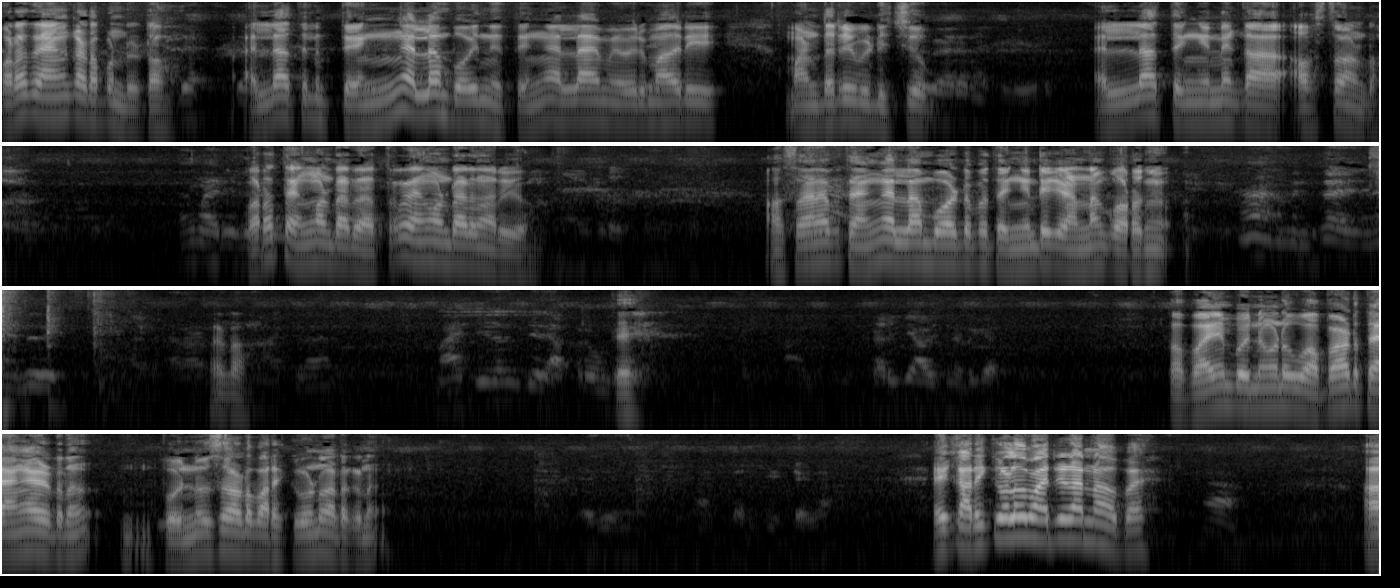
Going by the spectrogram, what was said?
കുറേ തേങ്ങ കിടപ്പുണ്ട് കേട്ടോ. എല്ലാത്തിലും തെങ്ങെല്ലാം പോയി നീ തെങ്ങെല്ലാം ഒരുമാതിരി മണ്ടരി പിടിച്ചു. എല്ലാ തെങ്ങിന്റെയും അവസ്ഥ ഉണ്ടോ കുറേ തെങ്ങുണ്ടായിരുന്നു. എത്ര തെങ്ങുണ്ടായിരുന്നു അറിയോ? അവസാനം ഇപ്പൊ തെങ്ങെല്ലാം പോയിട്ട് ഇപ്പോൾ തെങ്ങിന്റെ എണ്ണം കുറഞ്ഞു. കേട്ടോ. പപ്പായും പൊന്നും കൊണ്ട് പപ്പായുടെ തേങ്ങ ഇടണ് ദിവസം അവിടെ പറക്കിക്കൊണ്ട് നടക്കണ്. ഏ കറിക്കുള്ളത് മാറ്റിയിടാനോ പപ്പേ? ആ,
